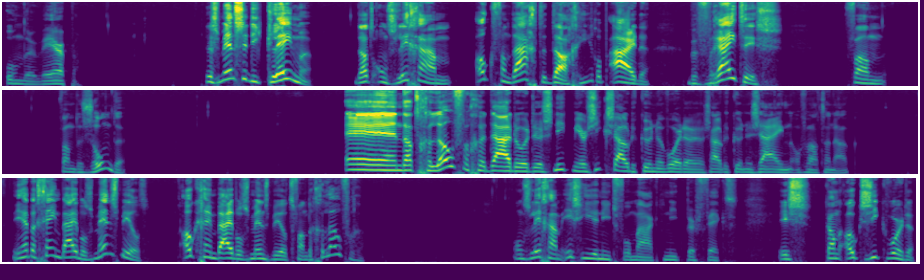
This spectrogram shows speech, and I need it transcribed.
onderwerpen. Dus mensen die claimen dat ons lichaam ook vandaag de dag hier op aarde bevrijd is van, van de zonde. En dat gelovigen daardoor dus niet meer ziek zouden kunnen worden, zouden kunnen zijn of wat dan ook. Die hebben geen bijbels mensbeeld. Ook geen bijbels mensbeeld van de gelovigen. Ons lichaam is hier niet volmaakt, niet perfect. Is, kan ook ziek worden.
